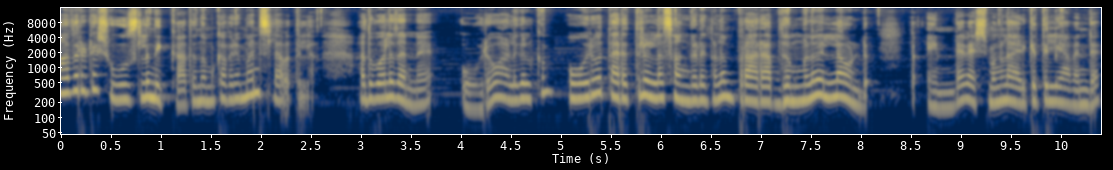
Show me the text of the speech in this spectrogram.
അവരുടെ ഷൂസിൽ നിൽക്കാതെ നമുക്ക് അവരെ മനസ്സിലാവത്തില്ല. അതുപോലെ തന്നെ ഓരോ ആളുകൾക്കും ഓരോ തരത്തിലുള്ള സങ്കടങ്ങളും പ്രാരാബ്ധങ്ങളും എല്ലാം ഉണ്ട്. എന്റെ വിഷമങ്ങളായിരിക്കത്തില്ല അവന്റെ?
